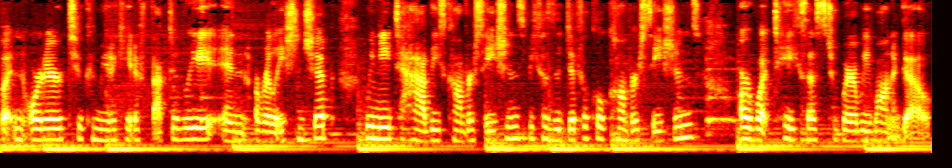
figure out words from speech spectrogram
but in order to communicate effectively in a relationship, we need to have these conversations because the difficult conversations are what takes us to where we want to go.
